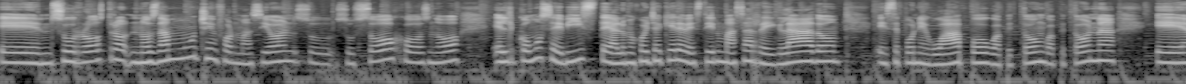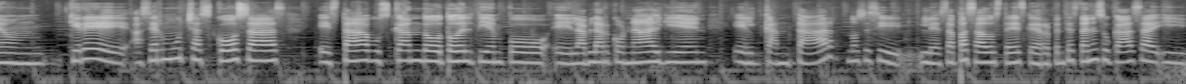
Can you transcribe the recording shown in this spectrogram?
En su rostro nos da mucha información, su- sus ojos, ¿no? El cómo se viste, a lo mejor ya quiere vestir más arreglado, eh, se pone guapo, guapetón, guapetona, um, quiere hacer muchas cosas está buscando todo el tiempo el hablar con alguien, el cantar. No sé si les ha pasado a ustedes que de repente están en su casa y,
